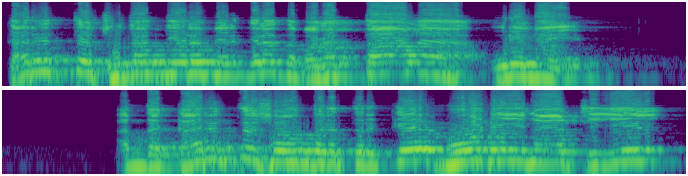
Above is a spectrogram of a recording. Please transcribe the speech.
கருத்து சுதந்திரம் என்கிற அந்த மகத்தான உரிமை. அந்த கருத்து சுதந்திரத்திற்கு மோடியின் ஆட்சியில்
